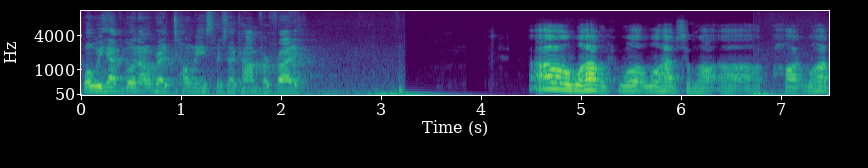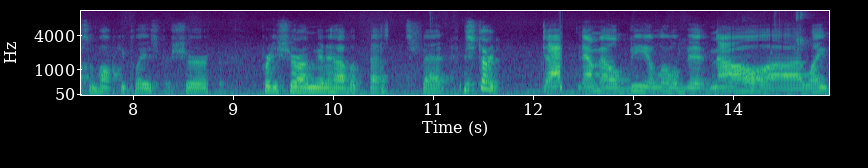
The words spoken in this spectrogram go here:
What we have going on over at TonysPicks.com for Friday. Oh, we'll have we'll we'll have some uh ho- we'll have some hockey plays for sure. Pretty sure I'm gonna have a best bet. Start down MLB a little bit now. Uh, like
